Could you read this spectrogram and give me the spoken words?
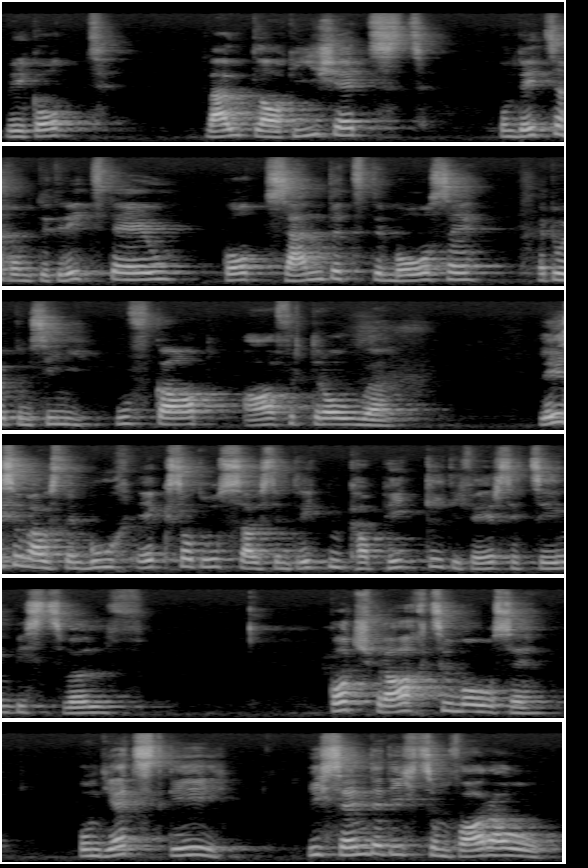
wie Gott die Weltlage einschätzt. Und jetzt kommt der dritte Teil. Gott sendet der Mose, er tut ihm seine Aufgabe anvertrauen. Lesung aus dem Buch Exodus, aus dem dritten Kapitel, die Verse 10 bis 12. Gott sprach zu Mose, und jetzt geh, ich sende dich zum Pharao,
